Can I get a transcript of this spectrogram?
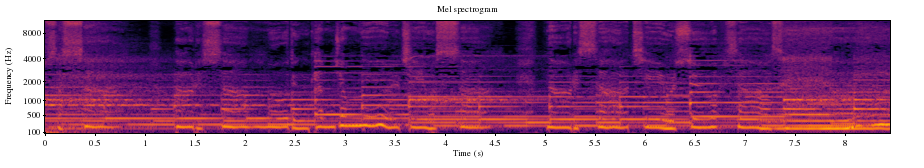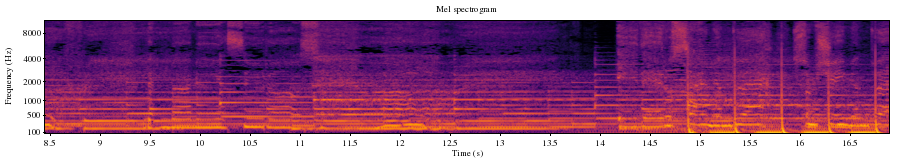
수 없었어. 버렸어. 모든 감정을 지웠어. 너랬어 지울 수 없어서 내 맘이 안쓰러워서 이대로 살면 돼. 숨 쉬면 돼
